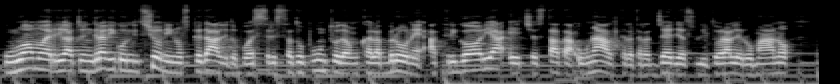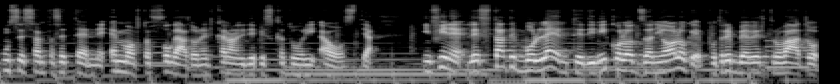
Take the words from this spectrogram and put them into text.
Un uomo è arrivato in gravi condizioni in ospedale dopo essere stato punto da un calabrone a Trigoria e c'è stata un'altra tragedia sul litorale romano. Un 67enne è morto affogato nel canale dei pescatori a Ostia. Infine, l'estate bollente di Niccolò Zaniolo che potrebbe aver trovato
